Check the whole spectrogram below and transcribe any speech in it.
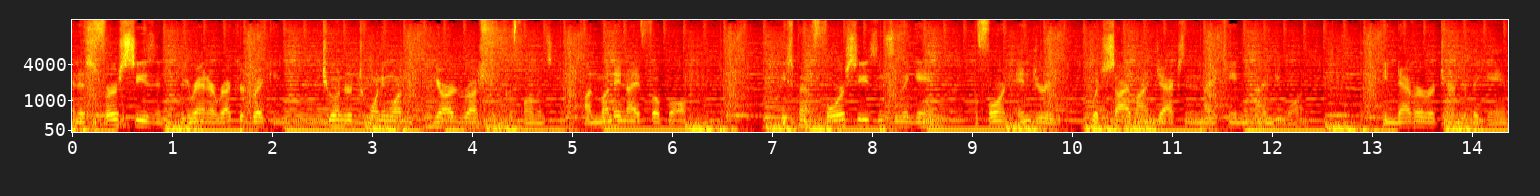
In his first season, he ran a record-breaking 221-yard rushing performance on Monday Night Football. He spent four seasons in the game before an injury which sidelined Jackson in 1991. He never returned to the game.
